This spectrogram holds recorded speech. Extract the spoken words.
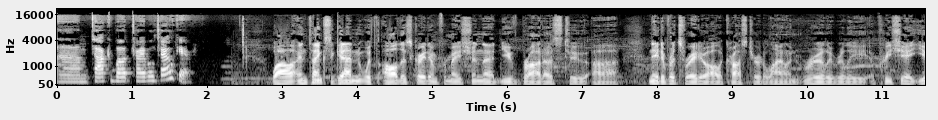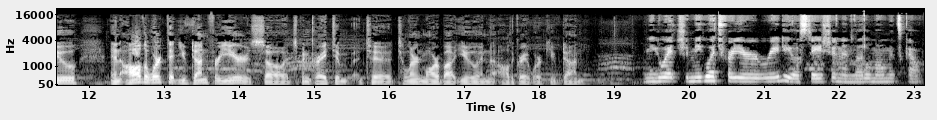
um, talk about tribal childcare. Wow, and thanks again with all this great information that you've brought us to uh, Native Roots Radio all across Turtle Island. Really, really appreciate you and all the work that you've done for years. So it's been great to to to learn more about you and all the great work you've done. Miigwech, miigwech for your radio station and Little Moments Count.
